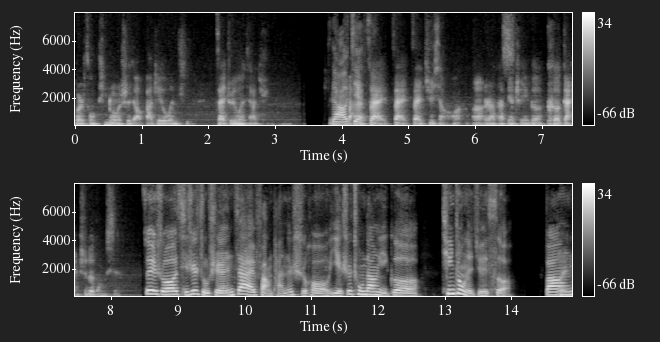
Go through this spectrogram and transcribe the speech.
或者从听众的视角把这个问题再追问下去，了解。再再再具象化啊，让它变成一个可感知的东西。所以说，其实主持人在访谈的时候也是充当一个听众的角色，帮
